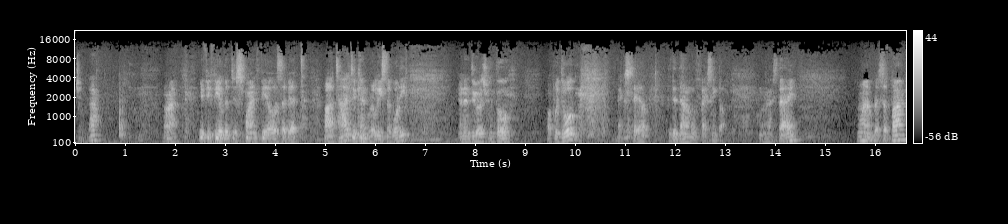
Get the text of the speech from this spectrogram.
Jump back. Alright. If you feel that your spine feels a bit uh, tight, you can release the body. And then do a gentle upward dog. Exhale to the downward facing dog. Alright, stay. Alright, breath of fire.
